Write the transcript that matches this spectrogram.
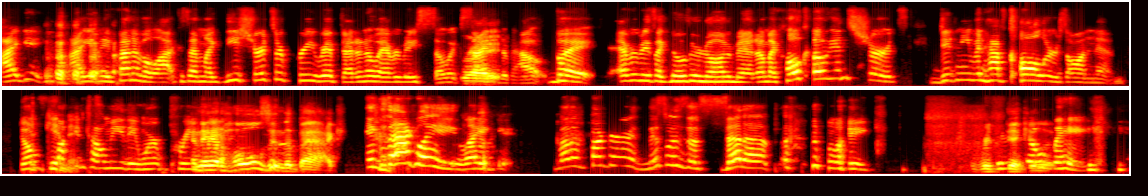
I get I get made fun of a lot because I'm like, these shirts are pre-ripped. I don't know what everybody's so excited right. about, but everybody's like, no, they're not, man. I'm like, Hulk Hogan's shirts didn't even have collars on them. Don't fucking tell me they weren't pre. And they had holes in the back. Exactly. like, motherfucker, this was a setup. like, ridiculous. No way.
